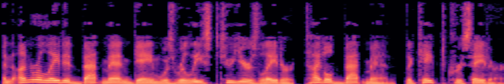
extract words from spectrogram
An unrelated Batman game was released two years later, titled Batman, The Caped Crusader.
